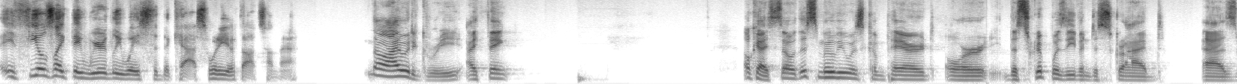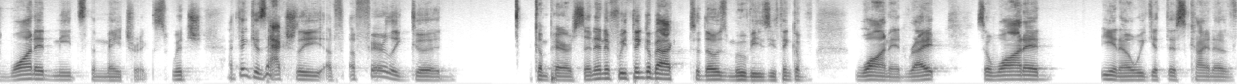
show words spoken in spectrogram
It feels like they weirdly wasted the cast. What are your thoughts on that? No, I would agree. I think. Okay, so this movie was compared, or the script was even described as Wanted meets The Matrix, which I think is actually a, a fairly good comparison. And if we think back to those movies, you think of Wanted, right? So, Wanted, you know, we get this kind of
